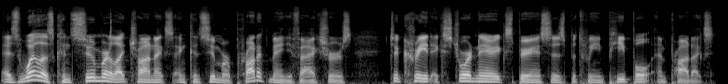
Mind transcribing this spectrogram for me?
as well as consumer electronics and consumer product manufacturers to create extraordinary experiences between people and products.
